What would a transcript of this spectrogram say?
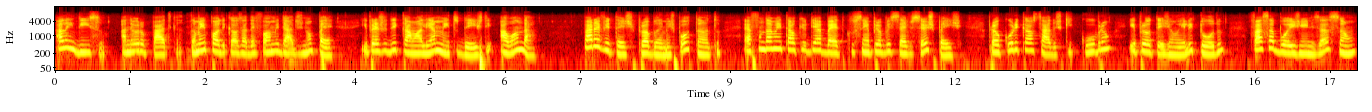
Além disso, a neuropática também pode causar deformidades no pé, e prejudicar o alinhamento deste ao andar. Para evitar estes problemas, portanto, é fundamental que o diabético sempre observe seus pés, procure calçados que cubram e protejam ele todo, faça boa higienização,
